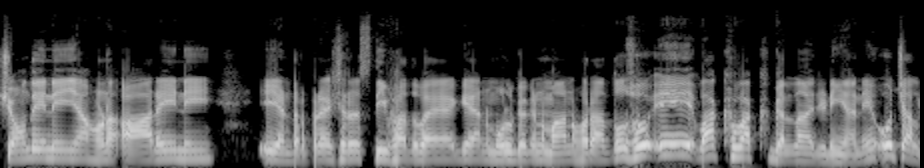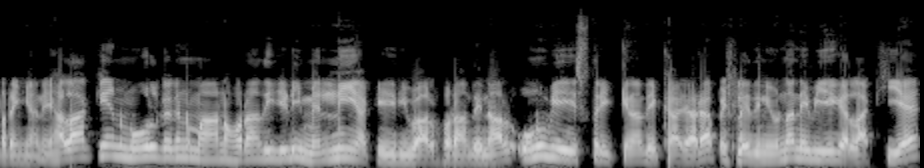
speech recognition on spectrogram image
ਚਾਹੁੰਦੇ ਨੇ ਜਾਂ ਹੁਣ ਆ ਰਹੇ ਨੇ, ਇਹ ਅੰਡਰ ਪ੍ਰੈਸ਼ਰ ਅਸਤੀਫਾ ਦਵਾਇਆ ਗਿਆ ਅਨਮੋਲ ਗਗਨ ਮਾਨ ਹੋਰਾਂ ਤੋਂ। ਸੋ ਇਹ ਵੱਖ-ਵੱਖ ਗੱਲਾਂ ਜਿਹੜੀਆਂ ਨੇ, ਉਹ ਚੱਲ ਰਹੀਆਂ ਨੇ। ਹਾਲਾਂਕਿ ਅਨਮੋਲ ਗਗਨ ਮਾਨ ਹੋਰਾਂ ਦੀ ਜਿਹੜੀ ਮਿਲਣੀ ਆ ਕੇਜਰੀਵਾਲ ਹੋਰਾਂ ਦੇ ਨਾਲ, ਉਹਨੂੰ ਵੀ ਇਸ ਤਰੀਕੇ ਨਾਲ ਦੇਖਿਆ ਜਾ ਰਿਹਾ। ਪਿਛਲੇ ਦਿਨੀ ਉਹਨਾਂ ਨੇ ਵੀ ਇਹ ਗੱਲ ਆਖੀ ਹੈ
